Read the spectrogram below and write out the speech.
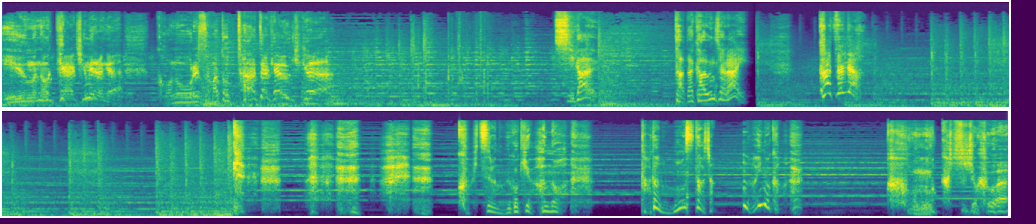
ユームのガキメラがこの俺様と戦う気か。違う。戦うんじゃない。勝つんだつらの動きや反応。ただのモンスターじゃないのか。この屈辱は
